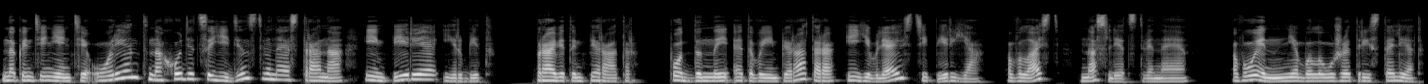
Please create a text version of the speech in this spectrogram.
На континенте Ориент находится единственная страна — империя Ирбит. Правит император. Подданный этого императора и являюсь теперь я. Власть наследственная. Войн не было уже 300 лет,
